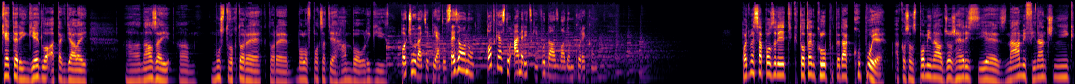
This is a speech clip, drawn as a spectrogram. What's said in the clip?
catering, jedlo a tak ďalej. Uh, naozaj um, mužstvo, ktoré, ktoré bolo v podstate hanbou ligy. Počúvate 5. sezónu podcastu Americký futbal s Vladom Kurekom. Poďme sa pozrieť, kto ten klub teda kupuje. Ako som spomínal, Josh Harris je známy finančník,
